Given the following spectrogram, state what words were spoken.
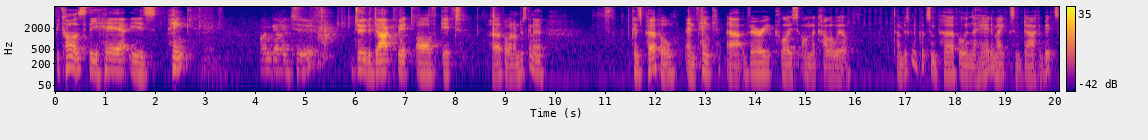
because the hair is pink, I'm going to do the dark bit of it purple. And I'm just gonna, because purple and pink are very close on the color wheel. So I'm just gonna put some purple in the hair to make some darker bits.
